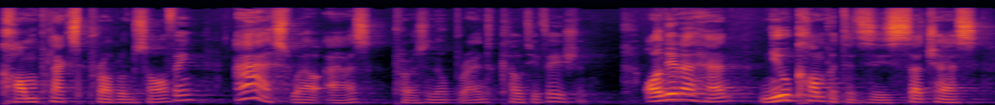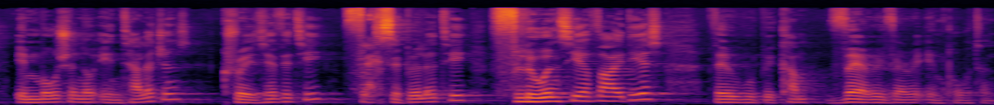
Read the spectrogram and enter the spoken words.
complex problem solving, as well as personal brand cultivation. On the other hand, new competencies such as emotional intelligence, creativity, flexibility, fluency of ideas, they will become very, very important.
